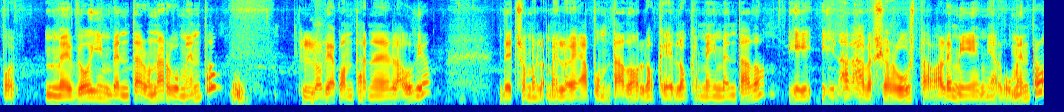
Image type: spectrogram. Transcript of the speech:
pues me voy a inventar un argumento, lo voy a contar en el audio. De hecho, me lo, he apuntado, lo que, lo que me he inventado. Y, nada, a ver si os gusta, ¿vale? Mi, mi argumento.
